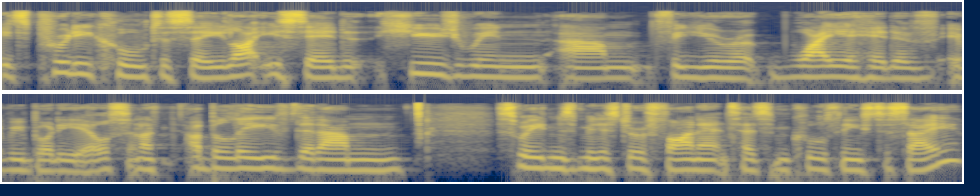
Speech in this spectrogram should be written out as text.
it's pretty cool to see. Like you said, huge win um, for Europe, way ahead of everybody else. And I, I believe that um, Sweden's Minister of Finance had some cool things to say.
